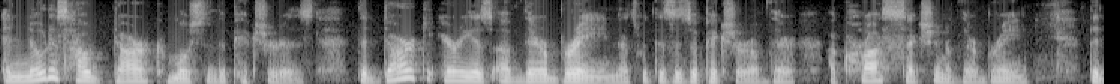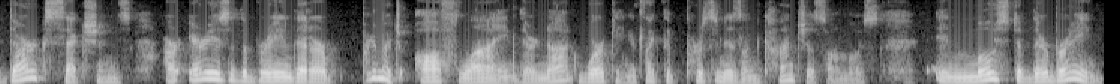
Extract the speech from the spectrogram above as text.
And notice how dark most of the picture is. The dark areas of their brain, that's what this is a picture of, their, a cross section of their brain. The dark sections are areas of the brain that are pretty much offline. They're not working. It's like the person is unconscious almost in most of their brain.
